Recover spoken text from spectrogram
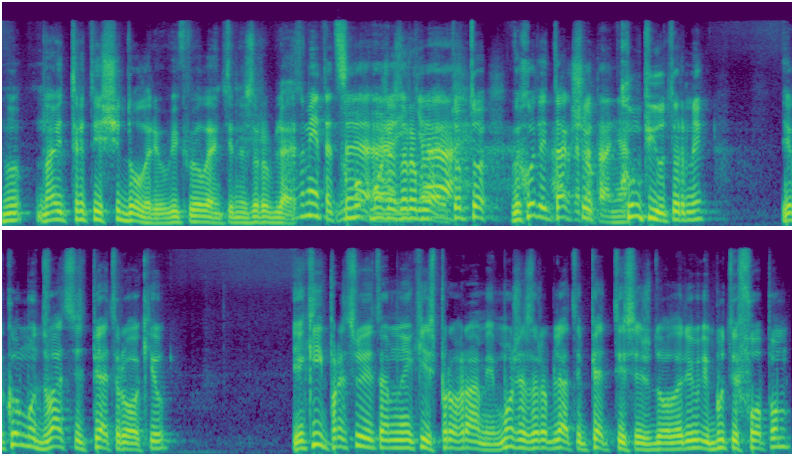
ну, навіть 3 тисячі доларів в еквіваленті не заробляє. Розумієте, це, ну, може е, заробляє. я- Тобто виходить так, що питання. комп'ютерник, якому 25 років, який працює там на якійсь програмі, може заробляти 5 тисяч доларів і бути ФОПом.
